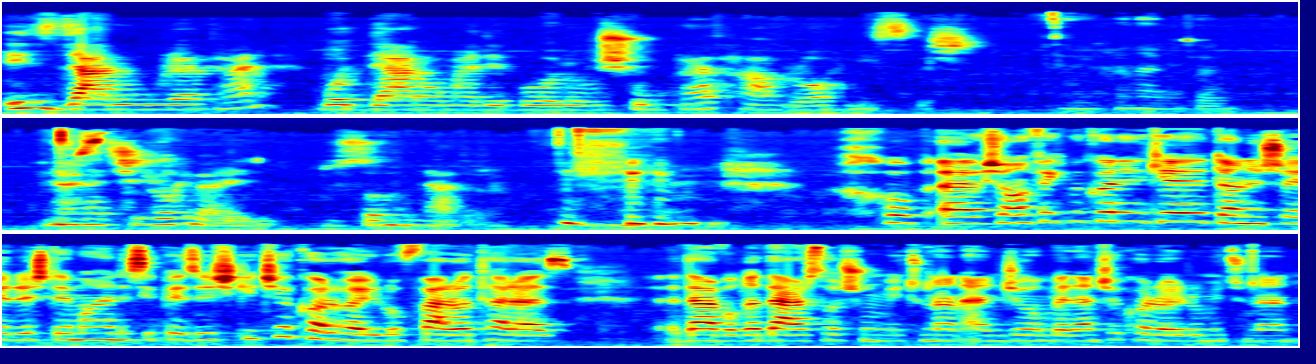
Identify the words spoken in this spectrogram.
این ضرورتا با درآمد بالا و شهرت همراه نیستش. نه چی راهی برای دوستانون ندارم. خب شما فکر می‌کنین که دانشجوی رشته مهندسی پزشکی چه کارهایی رو فراتر از در واقع درس هاشون می‌تونن انجام بدن چه کارهایی رو می‌تونن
